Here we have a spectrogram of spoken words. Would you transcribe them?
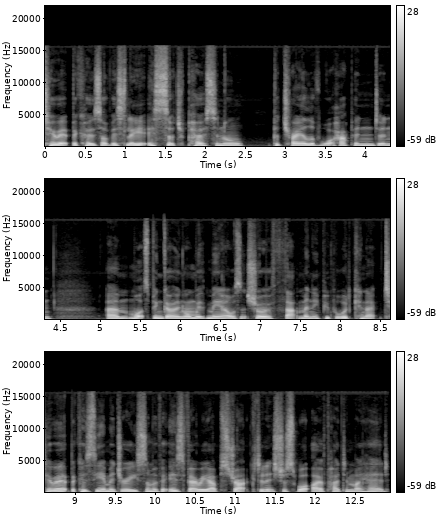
to it because obviously it's such a personal portrayal of what happened and um, what's been going on with me. I wasn't sure if that many people would connect to it because the imagery, some of it is very abstract and it's just what I've had in my head.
